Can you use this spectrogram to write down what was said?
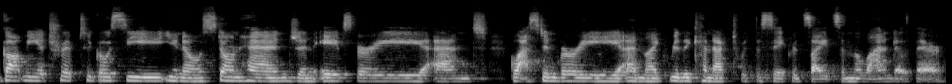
got me a trip to go see, you know, Stonehenge and Avebury and Glastonbury and like really connect with the sacred sites and the land out there.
